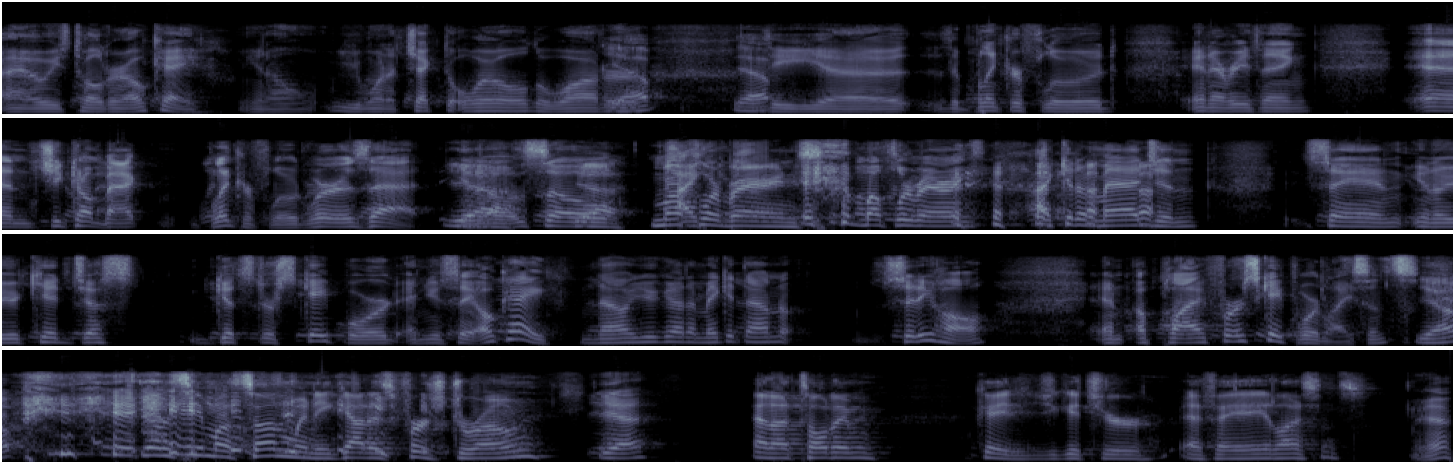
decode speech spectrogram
I always told her, okay, you know, you want to check the oil, the water, Yep. Yep. the uh, the blinker fluid, and everything. And she'd come back, blinker fluid. Where is that? You yeah. know, so yeah. I- muffler bearings. muffler bearings. I could imagine saying, you know, your kid just gets their skateboard, and you say, okay, now you got to make it down to City Hall and apply for a skateboard license. Yep. You gotta see my son when he got his first drone, Yeah. and I told him, "Okay, did you get your FAA license?" Yeah.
